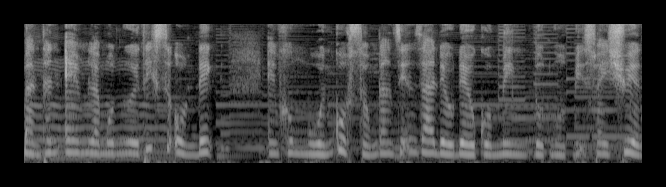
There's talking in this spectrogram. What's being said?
Bản thân em là một người thích sự ổn định. Em không muốn cuộc sống đang diễn ra đều đều của mình đột ngột bị xoay chuyển.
